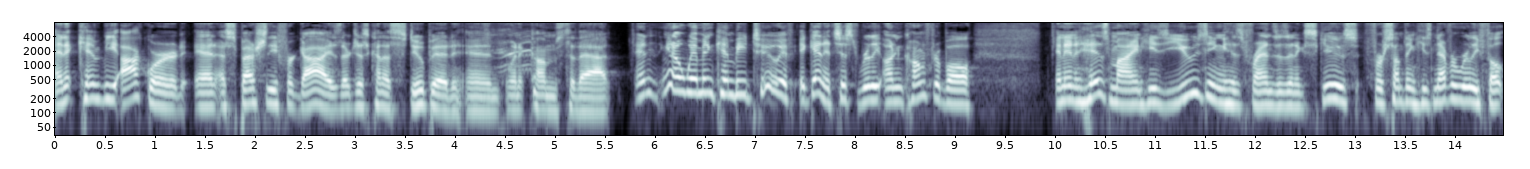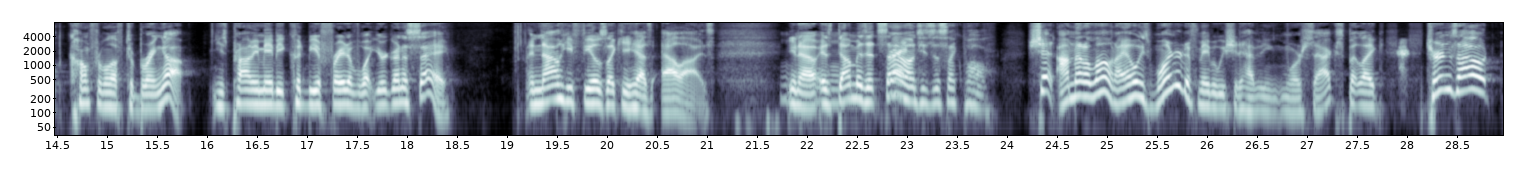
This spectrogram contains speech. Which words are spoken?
And it can be awkward, and especially for guys, they're just kind of stupid. And when it comes to that, and you know, women can be too. If again, it's just really uncomfortable. And in his mind, he's using his friends as an excuse for something he's never really felt comfortable enough to bring up. He's probably maybe could be afraid of what you're going to say. And now he feels like he has allies. You know, as dumb as it mm-hmm. sounds, he's just like, well, shit, I'm not alone. I always wondered if maybe we should have more sex, but like, turns out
